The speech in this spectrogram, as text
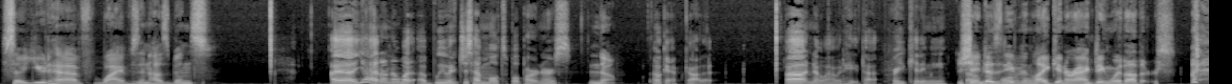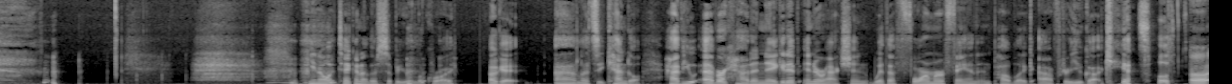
So you'd have wives and husbands? Uh, yeah, I don't know what. Uh, we would just have multiple partners. No. Okay, got it. Uh, no, I would hate that. Are you kidding me? That Shane doesn't even like interacting with others. You know what? Take another sip of your LaCroix. Okay. Uh, let's see. Kendall, have you ever had a negative interaction with a former fan in public after you got canceled? Uh,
